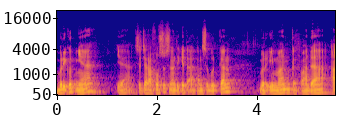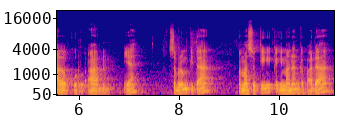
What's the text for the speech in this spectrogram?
berikutnya ya. Secara khusus nanti kita akan sebutkan beriman kepada Al-Qur'an ya. Sebelum kita memasuki keimanan kepada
